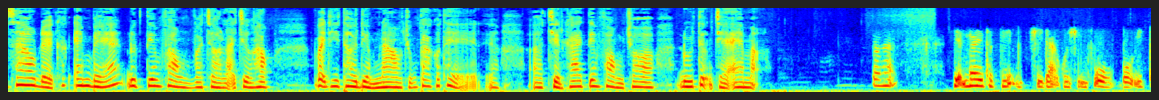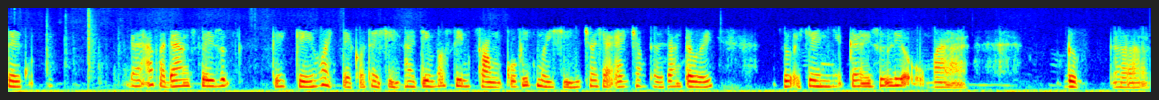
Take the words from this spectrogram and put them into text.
sao để các em bé được tiêm phòng và trở lại trường học Vậy thì thời điểm nào chúng ta có thể uh, triển khai tiêm phòng cho đối tượng trẻ em ạ? Vâng ạ. Hiện nay thực hiện chỉ đạo của chính phủ, Bộ Y tế cũng đã và đang xây dựng cái kế hoạch để có thể triển khai tiêm vaccine phòng COVID-19 cho trẻ em trong thời gian tới dựa trên những cái dữ liệu mà được uh,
